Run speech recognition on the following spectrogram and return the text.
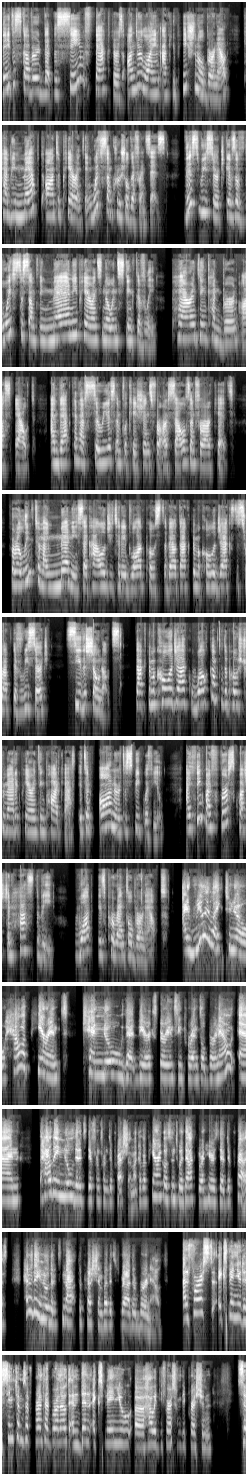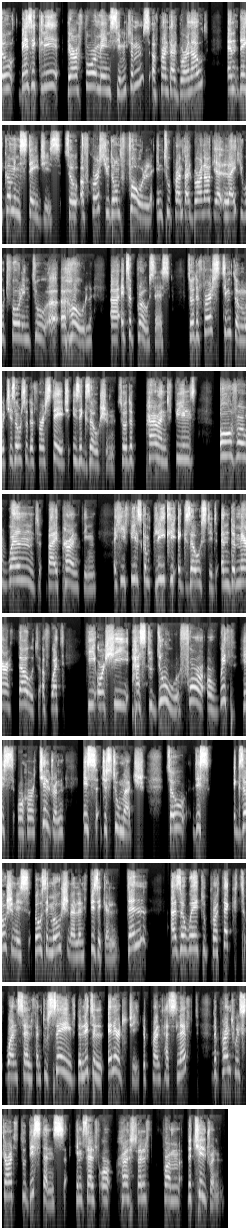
They discovered that the same factors underlying occupational burnout can be mapped onto parenting with some crucial differences. This research gives a voice to something many parents know instinctively parenting can burn us out, and that can have serious implications for ourselves and for our kids. For a link to my many Psychology Today blog posts about Dr. Mikolajczak's disruptive research, see the show notes. Dr. Mikolajczak, welcome to the Post Traumatic Parenting Podcast. It's an honor to speak with you. I think my first question has to be what is parental burnout? I really like to know how a parent can know that they're experiencing parental burnout and how they know that it's different from depression. Like if a parent goes into a doctor and hears they're depressed, how do they know that it's not depression, but it's rather burnout? I'll first explain you the symptoms of parental burnout and then explain you uh, how it differs from depression. So basically, there are four main symptoms of parental burnout and they come in stages. So, of course, you don't fall into parental burnout yet, like you would fall into a, a hole. Uh, it's a process. So, the first symptom, which is also the first stage, is exhaustion. So, the parent feels overwhelmed by parenting. He feels completely exhausted, and the mere thought of what he or she has to do for or with his or her children is just too much. So, this exhaustion is both emotional and physical. Then, as a way to protect oneself and to save the little energy the parent has left, the parent will start to distance himself or herself from the children.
